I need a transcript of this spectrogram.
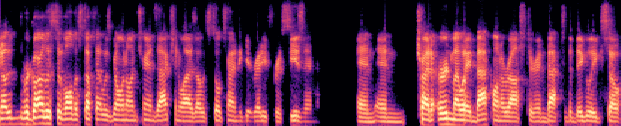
know, regardless of all the stuff that was going on transaction wise, I was still trying to get ready for a season and and try to earn my way back on a roster and back to the big league. So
